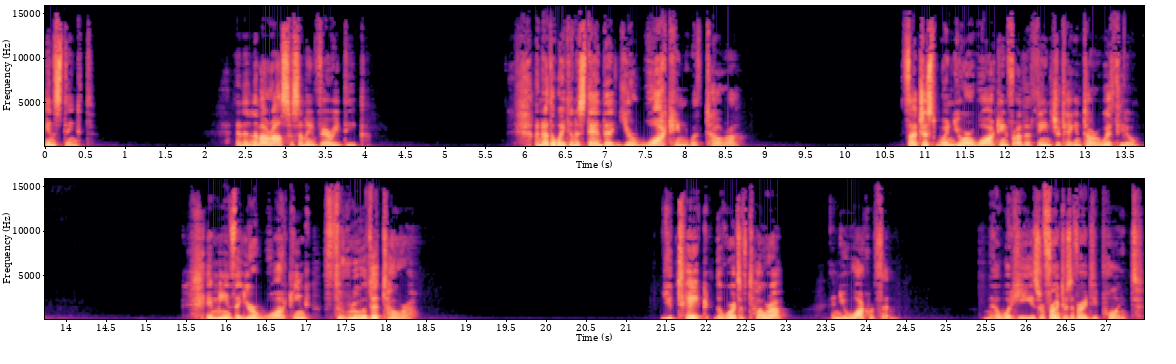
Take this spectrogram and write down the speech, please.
instinct. And then the Maharal says something very deep. Another way to understand that you're walking with Torah, it's not just when you are walking for other things, you're taking Torah with you. It means that you're walking through the Torah. You take the words of Torah and you walk with them. Now, what he's referring to is a very deep point.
